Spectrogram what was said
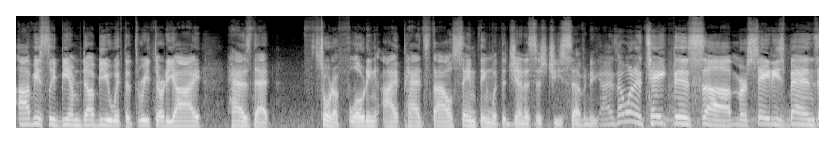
obviously BMW with the 330i has that sort of floating iPad style. Same thing with the Genesis G70. Guys, I want to take this uh, Mercedes-Benz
